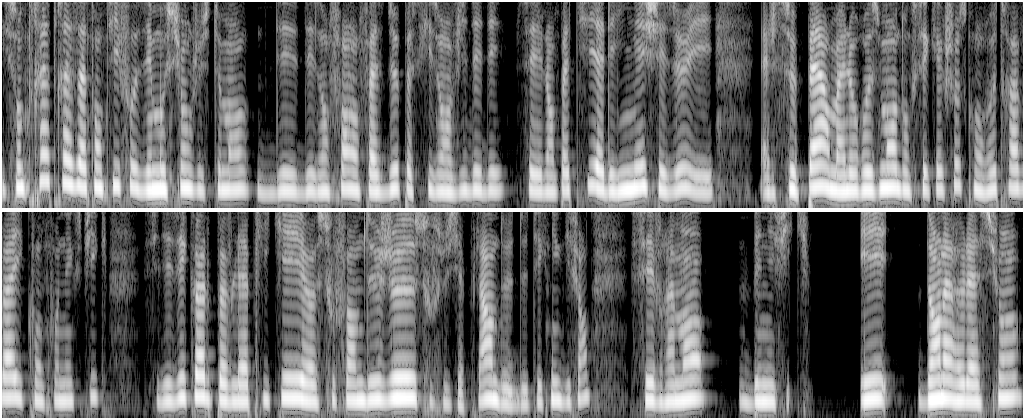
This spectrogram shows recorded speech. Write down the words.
ils sont très, très attentifs aux émotions, justement, des, enfants en face d'eux parce qu'ils ont envie d'aider. C'est l'empathie, elle est innée chez eux et elle se perd malheureusement. Donc, c'est quelque chose qu'on retravaille, qu'on explique si les écoles peuvent l'appliquer euh, sous forme de jeu, sous, il y a plein de, de techniques différentes, c'est vraiment bénéfique. Et dans la relation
